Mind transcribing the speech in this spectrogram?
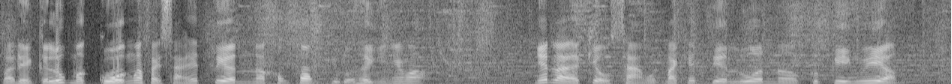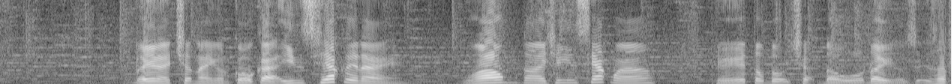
Và đến cái lúc mà cuống là phải xả hết tiền là không phong kiểu đội hình anh em ạ. Nhất là kiểu xả một mạch hết tiền luôn nó cực kỳ nguy hiểm. Đây này trận này còn có cả Insect đây này. Đúng không? Thằng này chơi Insect mà. Thế tốc độ trận đấu nó đẩy nó rất,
